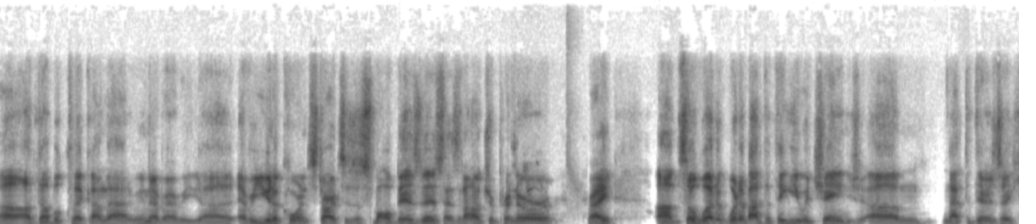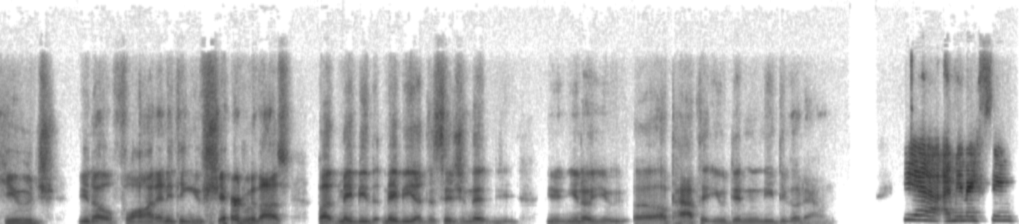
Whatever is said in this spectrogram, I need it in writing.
Uh, I'll double click on that. Remember, every uh, every unicorn starts as a small business, as an entrepreneur, right? Um, so, what what about the thing you would change? Um, not that there's a huge, you know, flaw in anything you've shared with us, but maybe maybe a decision that you you know you uh, a path that you didn't need to go down yeah i mean i think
